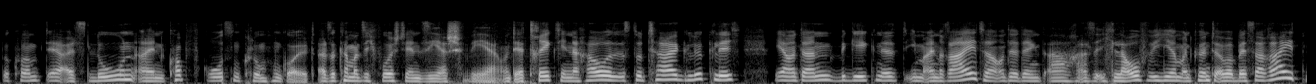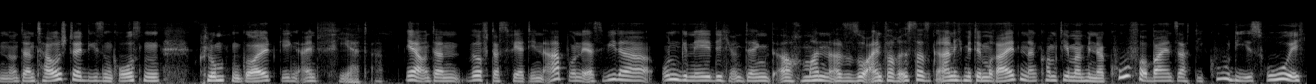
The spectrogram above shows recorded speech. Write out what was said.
bekommt er als Lohn einen kopfgroßen Klumpen Gold. Also kann man sich vorstellen, sehr schwer. Und er trägt ihn nach Hause, ist total glücklich. Ja, und dann begegnet ihm ein Reiter und er denkt, ach, also ich laufe hier, man könnte aber besser reiten. Und dann tauscht er diesen großen Klumpen Gold gegen ein Pferd ab. Ja, und dann wirft das Pferd ihn ab und er ist wieder ungnädig und denkt, ach Mann, also so einfach ist das gar nicht mit dem Reiten. Dann kommt jemand mit einer Kuh vorbei und sagt, die Kuh, die ist ruhig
